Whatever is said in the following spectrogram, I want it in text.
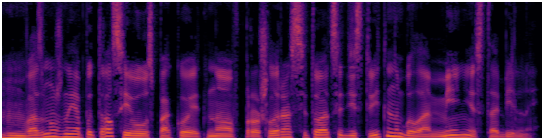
Возможно, я пытался его успокоить, но в прошлый раз ситуация действительно была менее стабильной».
